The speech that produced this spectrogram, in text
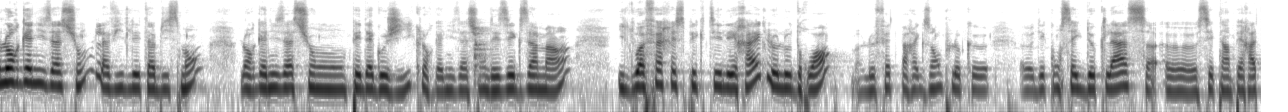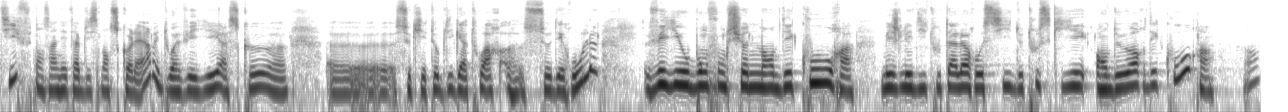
l'organisation de la vie de l'établissement, l'organisation pédagogique, l'organisation des examens. Il doit faire respecter les règles, le droit. Le fait, par exemple, que euh, des conseils de classe, euh, c'est impératif dans un établissement scolaire. Il doit veiller à ce que euh, ce qui est obligatoire se déroule. Veiller au bon fonctionnement des cours, mais je l'ai dit tout à l'heure aussi, de tout ce qui est en dehors des cours. Hein.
